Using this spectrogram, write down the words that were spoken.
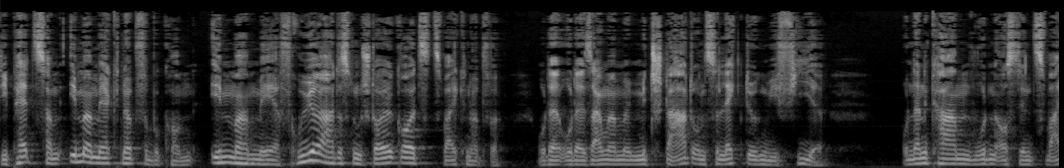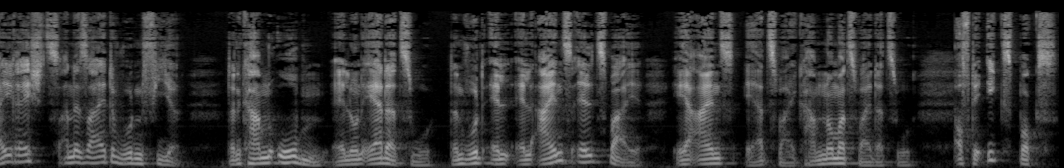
Die Pads haben immer mehr Knöpfe bekommen. Immer mehr. Früher hattest du ein Steuerkreuz, zwei Knöpfe. Oder, oder sagen wir mal mit Start und Select irgendwie vier. Und dann kamen, wurden aus den zwei rechts an der Seite, wurden vier. Dann kamen oben L und R dazu. Dann wurde L, L1, L2, R1, R2, kam Nummer zwei dazu. Auf der Xbox,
